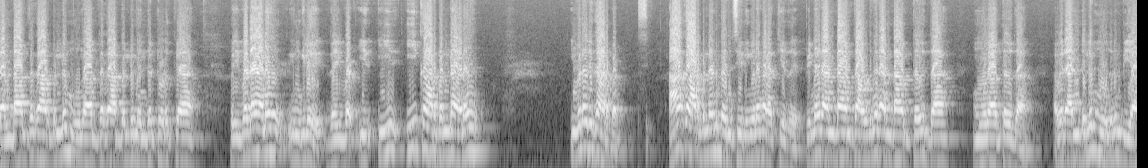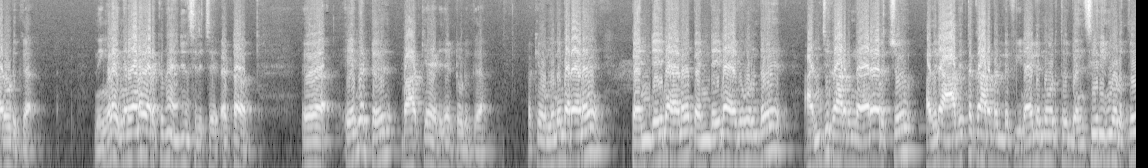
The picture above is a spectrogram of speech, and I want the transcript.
രണ്ടാമത്തെ കാർബണിലും മൂന്നാമത്തെ കാർബണിലും എന്തിട്ട് കൊടുക്കുക? അപ്പൊ ഇവിടെയാണ് എങ്കിൽ ഈ ഈ കാർബണിലാണ് ഇവിടെ ഒരു കാർബൺ ആ കാർബണിലാണ് ബെൻസീനിങ്ങനെ കണക്ട് ചെയ്തത്. പിന്നെ രണ്ടാമത്തെ അവിടുന്ന് രണ്ടാമത്തെ ഇതാ മൂന്നാമത്തെ ഇതാ. അപ്പൊ രണ്ടിലും മൂന്നിലും ബി ആർ കൊടുക്കുക. നിങ്ങൾ എങ്ങനെയാണ് വരക്കുന്നത് അതിനനുസരിച്ച് കേട്ടോ? എന്നിട്ട് ബാക്കി ഐഡിയ ഇട്ട് കൊടുക്കുക. ഓക്കെ ഒന്നിനും പറയാണ്. പെന്റെയിൻ ആണ് പെന്റെയിൻ ആയതുകൊണ്ട് അഞ്ച് കാർബൺ നേരെ വരച്ചു. അതിൽ ആദ്യത്തെ കാർബണിൽ ഫിനൈൽ എന്ന് കൊടുത്തു ബെൻസീറിങ് കൊടുത്തു.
